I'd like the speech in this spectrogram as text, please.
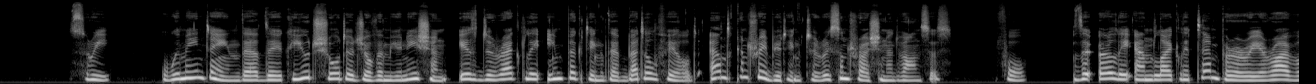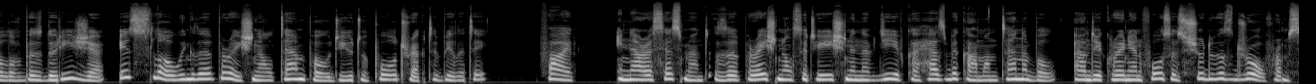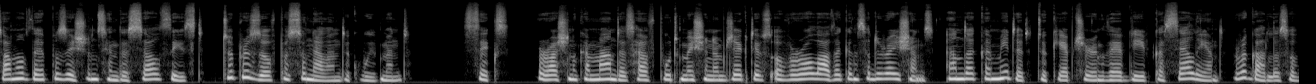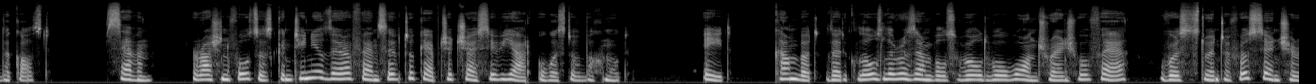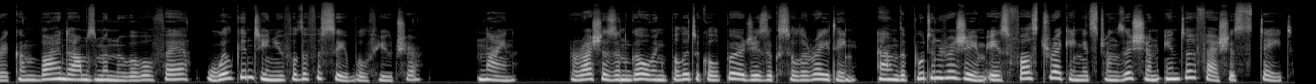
3. We maintain that the acute shortage of ammunition is directly impacting the battlefield and contributing to recent Russian advances. 4. The early and likely temporary arrival of Bezdorezhye is slowing the operational tempo due to poor tractability. 5. In our assessment, the operational situation in Avdiivka has become untenable, and Ukrainian forces should withdraw from some of their positions in the southeast to preserve personnel and equipment. 6. Russian commanders have put mission objectives over all other considerations and are committed to capturing the Avdiivka salient regardless of the cost. 7. Russian forces continue their offensive to capture Chasiv Yar west of Bakhmut. 8 combat that closely resembles World War I trench warfare versus 21st century combined arms maneuver warfare will continue for the foreseeable future. 9. Russia's ongoing political purge is accelerating, and the Putin regime is fast tracking its transition into a fascist state.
